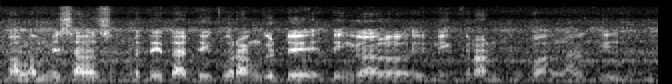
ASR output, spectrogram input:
kalau misal seperti tadi kurang gede tinggal ini keran buka lagi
